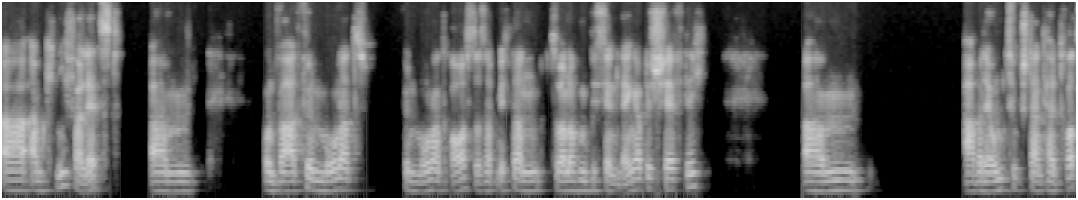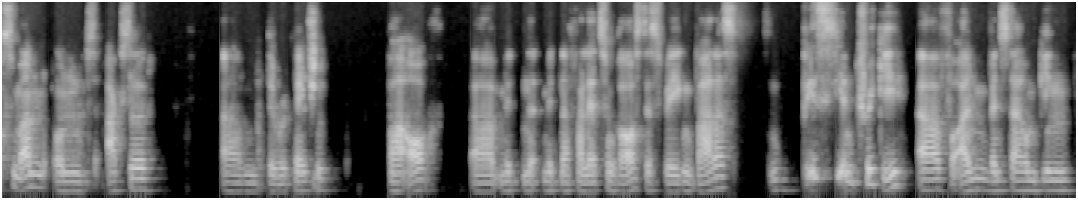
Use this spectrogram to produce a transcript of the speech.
äh, am Knie verletzt ähm, und war für einen Monat, für einen Monat raus. Das hat mich dann zwar noch ein bisschen länger beschäftigt, ähm, aber der Umzug stand halt trotzdem an und Axel, ähm, The Rotation, war auch äh, mit, ne- mit einer Verletzung raus. Deswegen war das ein bisschen tricky, äh, vor allem wenn es darum ging,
